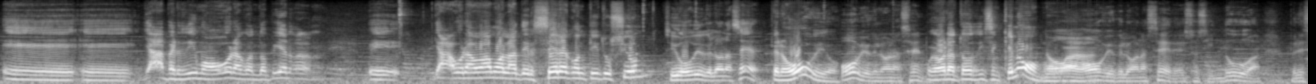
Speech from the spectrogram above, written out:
eh, eh, ya perdimos ahora cuando pierdan. eh, ya ahora vamos a la tercera constitución, Sí, obvio que lo van a hacer. pero obvio. Obvio que lo van a hacer. Porque ahora todos dicen que no. No, pues, bueno. obvio que lo van a hacer, eso sin duda. Pero es-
